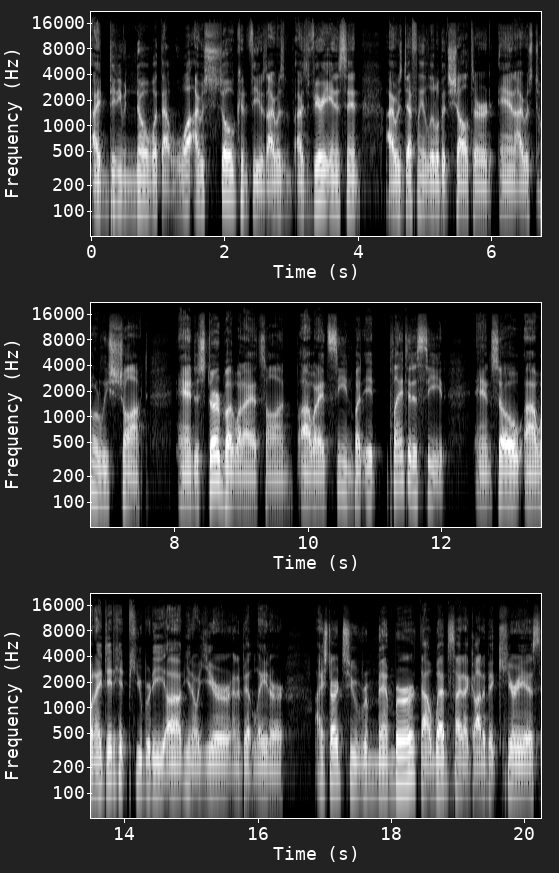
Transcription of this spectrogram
I didn't even know what that was. I was so confused. I was I was very innocent. I was definitely a little bit sheltered, and I was totally shocked and disturbed by what I had saw, uh, what I had seen. But it planted a seed, and so uh, when I did hit puberty, uh, you know, a year and a bit later, I started to remember that website. I got a bit curious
